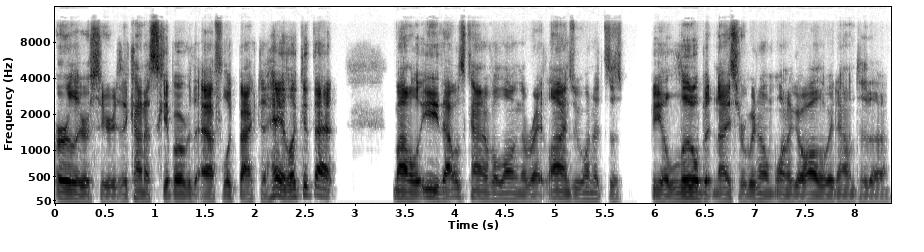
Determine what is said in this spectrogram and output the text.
earlier series. They kind of skip over the F, look back to hey, look at that Model E. That was kind of along the right lines. We want it to be a little bit nicer. We don't want to go all the way down to the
